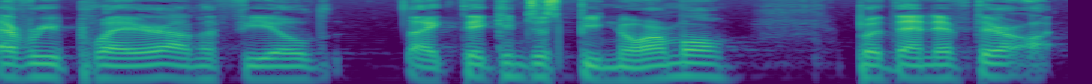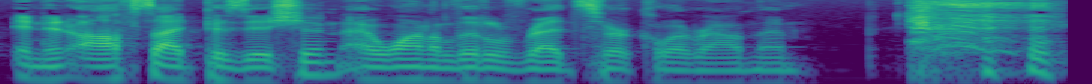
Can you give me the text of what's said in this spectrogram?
every player on the field like they can just be normal, but then if they're in an offside position, I want a little red circle around them.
